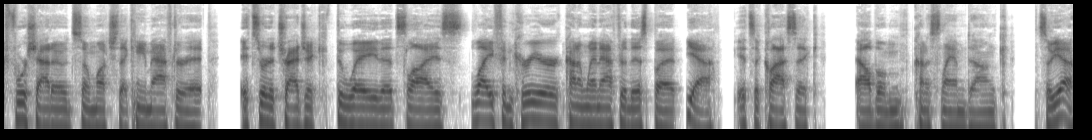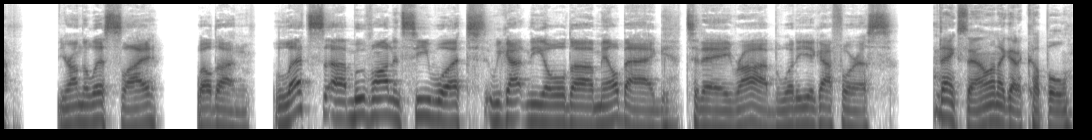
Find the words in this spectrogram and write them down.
foreshadowed so much that came after it. It's sort of tragic the way that Sly's life and career kind of went after this, but yeah, it's a classic album, kind of slam dunk. So yeah, you're on the list, Sly. Well done. Let's uh, move on and see what we got in the old uh, mailbag today. Rob, what do you got for us? Thanks, Alan. I got a couple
